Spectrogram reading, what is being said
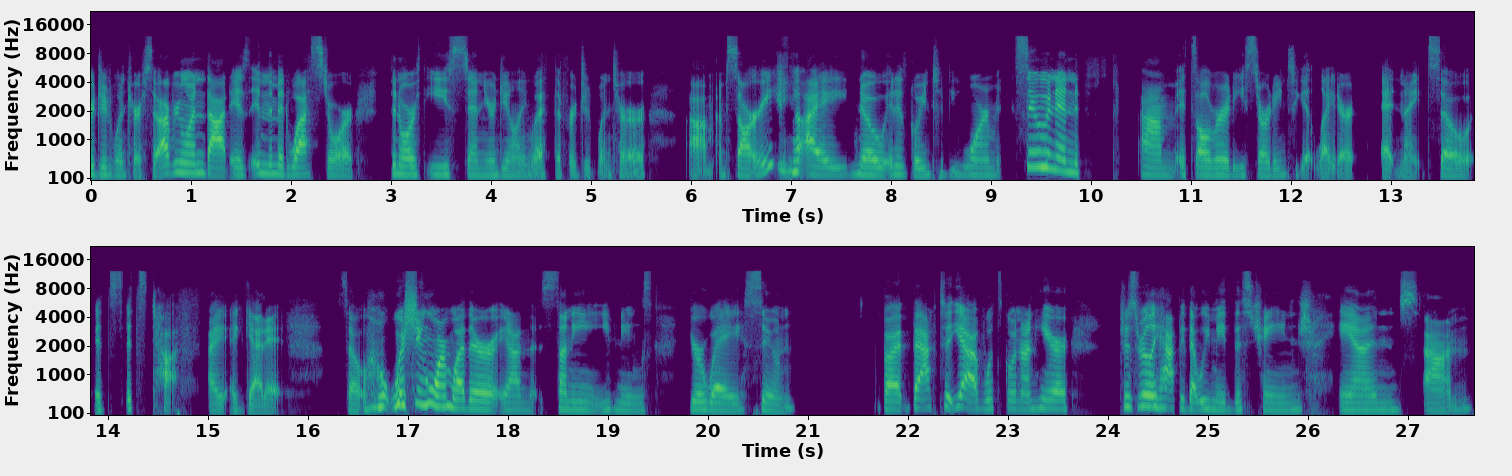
frigid winter. So everyone that is in the Midwest or the Northeast and you're dealing with the frigid winter, um, I'm sorry. I know it is going to be warm soon, and um, it's already starting to get lighter at night. So it's it's tough. I, I get it. So wishing warm weather and sunny evenings your way soon. But back to yeah, what's going on here? Just really happy that we made this change, and um,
